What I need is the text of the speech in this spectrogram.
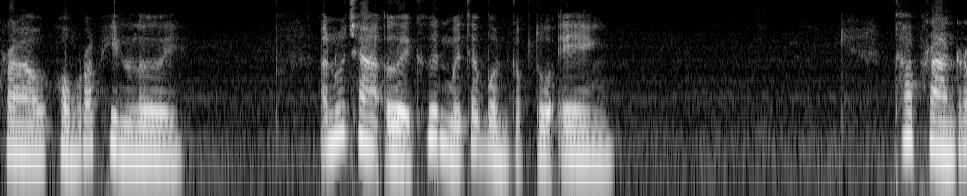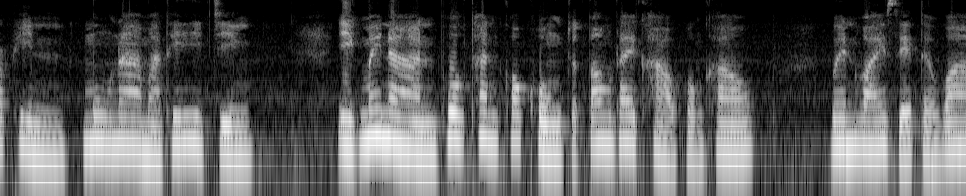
คราวของรพินเลย อนุชาเอ่ยขึ้นเหมือนจะบ่นกับตัวเอง ถ้าพรานรพินมุ่งหน้ามาที่นี่จริง อีกไม่นานพวกท่านก็คงจะต้องได้ข่าวของเขา เว้นไว้เสียแต่ว่า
